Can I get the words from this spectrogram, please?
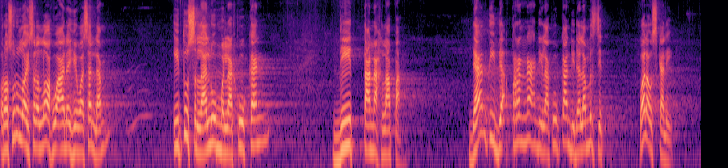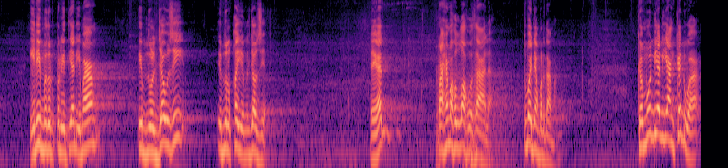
Rasulullah Shallallahu Alaihi Wasallam itu selalu melakukan di tanah lapang dan tidak pernah dilakukan di dalam masjid walau sekali. Ini menurut penelitian Imam Ibnul Jauzi Ibnul Qayyim Al-Jauziyah. Ya kan? Rahimahullahu taala. Itu yang pertama. Kemudian yang kedua,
